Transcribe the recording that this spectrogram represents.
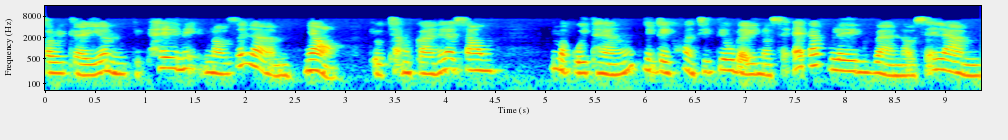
sorry cái um, cái pain ấy nó rất là nhỏ kiểu chạm một cái thế là xong. Nhưng mà cuối tháng những cái khoản chi tiêu đấy nó sẽ add up lên và nó sẽ làm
